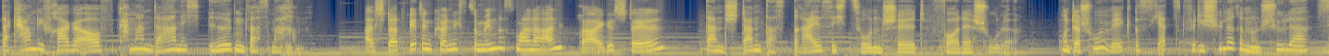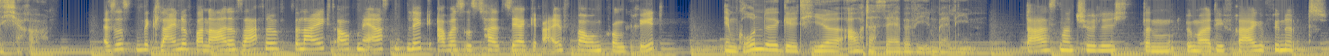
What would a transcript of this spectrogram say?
Da kam die Frage auf, kann man da nicht irgendwas machen? Als Stadträtin könnte ich zumindest mal eine Anfrage stellen. Dann stand das 30-Zonen-Schild vor der Schule. Und der Schulweg ist jetzt für die Schülerinnen und Schüler sicherer. Es ist eine kleine banale Sache vielleicht auf den ersten Blick, aber es ist halt sehr greifbar und konkret. Im Grunde gilt hier auch dasselbe wie in Berlin. Da ist natürlich dann immer die Frage, findet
